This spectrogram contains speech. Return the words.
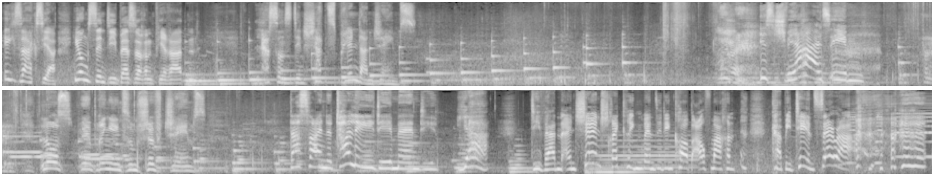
Ich sag's ja, Jungs sind die besseren Piraten. Lass uns den Schatz plündern, James. Ist schwerer als eben. Los, wir bringen ihn zum Schiff, James. Das war eine tolle Idee, Mandy. Ja, die werden einen schönen Schreck kriegen, wenn sie den Korb aufmachen. Kapitän Sarah.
